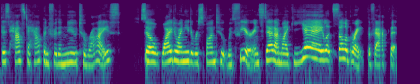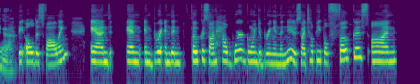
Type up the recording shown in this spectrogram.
this has to happen for the new to rise. So why do i need to respond to it with fear? Instead i'm like yay let's celebrate the fact that Yeah. the old is falling. And and and br- and then focus on how we're going to bring in the new. So i tell people focus on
